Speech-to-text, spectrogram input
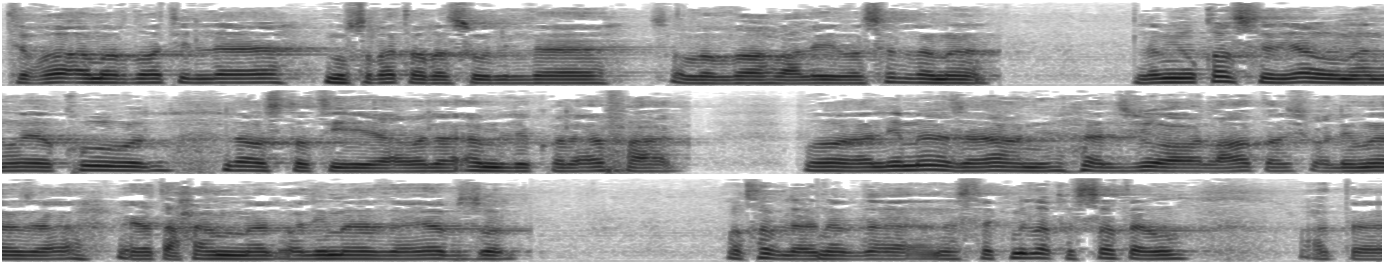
ابتغاء مرضات الله نصرة رسول الله صلى الله عليه وسلم. لم يقصر يوما ويقول لا أستطيع ولا أملك ولا أفعل. ولماذا يعني الجوع والعطش؟ ولماذا يتحمل؟ ولماذا يبذل؟ وقبل أن نبدأ نستكمل قصته حتى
